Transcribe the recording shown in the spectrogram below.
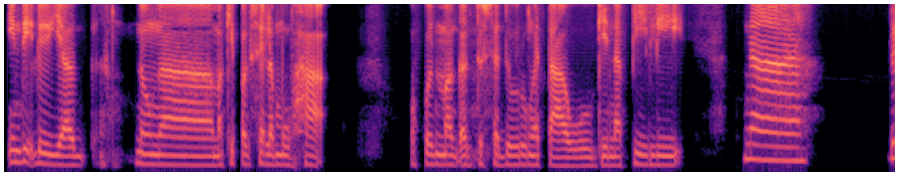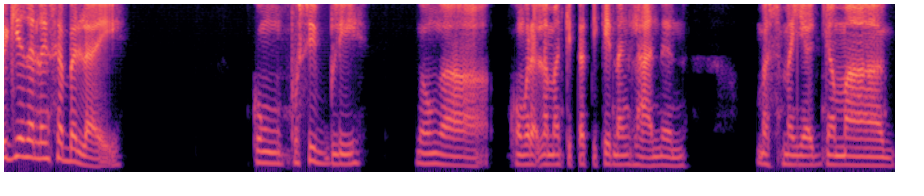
hindi liyag nung uh, makipagsalamuha o kung magagto sa duro nga tawo ginapili nga rigyan na lang sa balay kung posible nung uh, kung wala naman kita tikin ng lanan mas mayad nga mag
